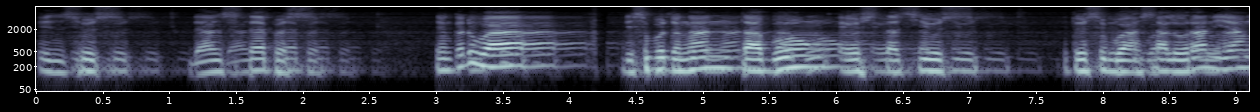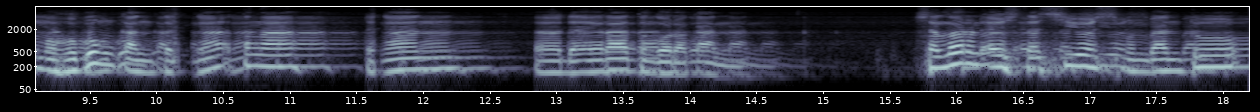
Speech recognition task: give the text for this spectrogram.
Insus, dan Stepes. Yang kedua disebut dengan tabung Eustachius. Itu sebuah saluran yang menghubungkan telinga tengah dengan uh, daerah tenggorokan. Saluran Eustachius membantu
